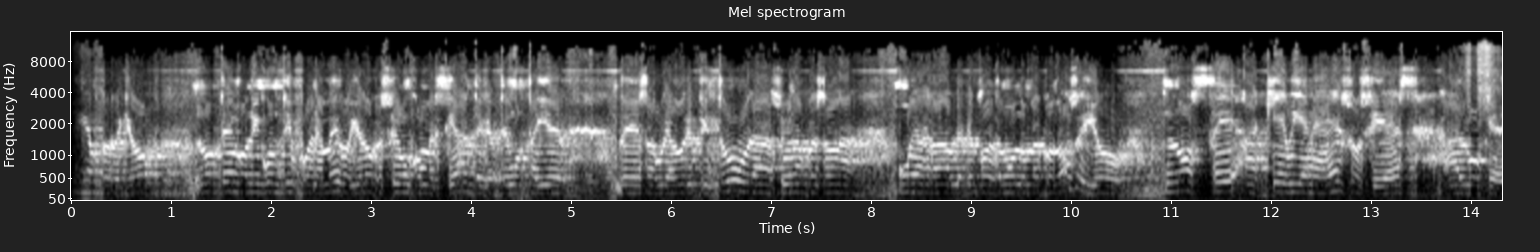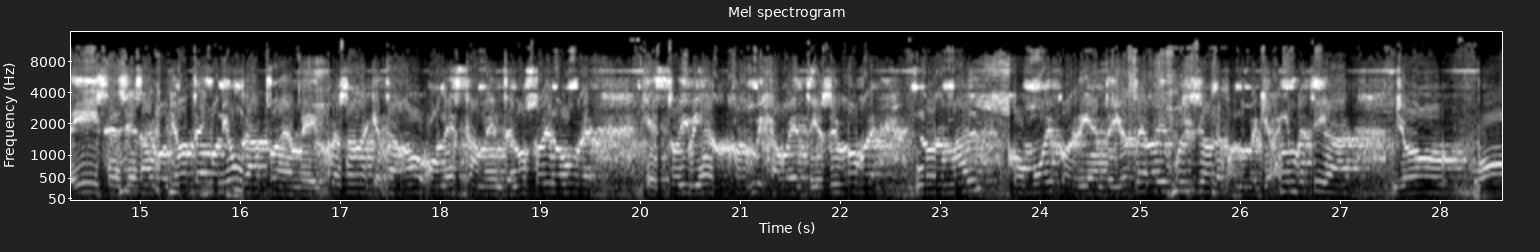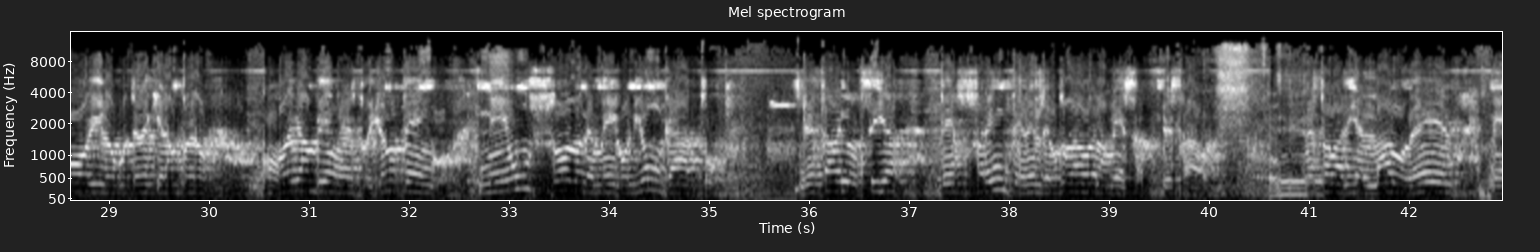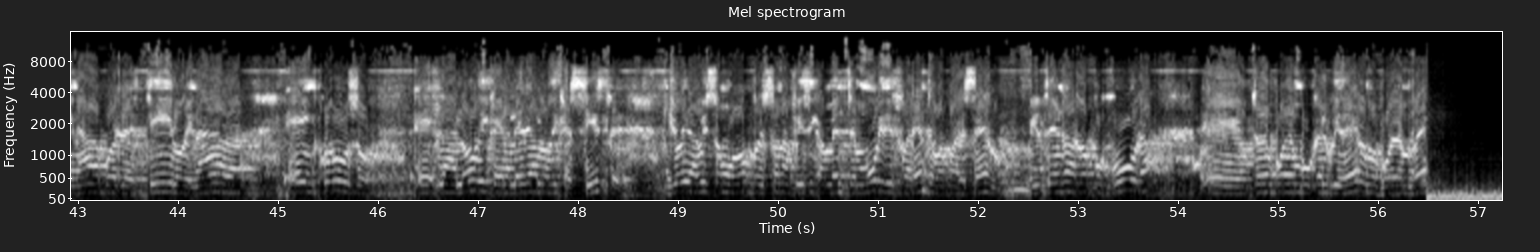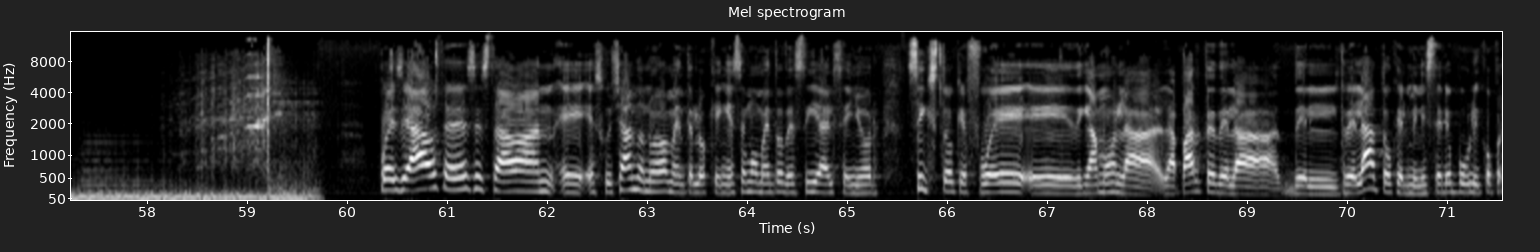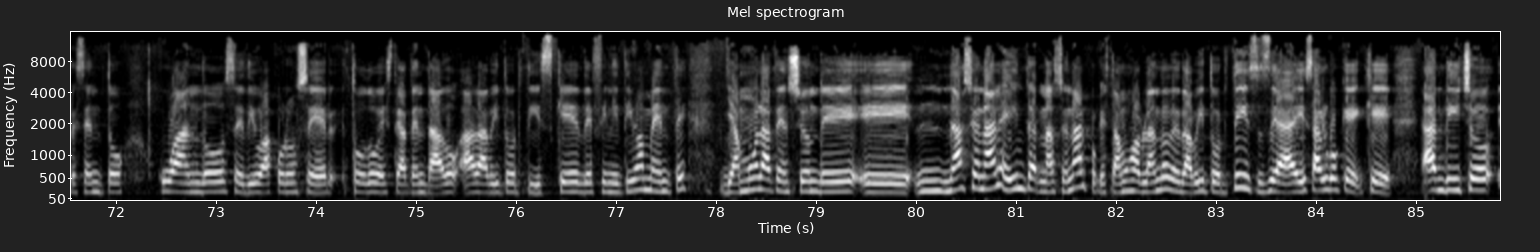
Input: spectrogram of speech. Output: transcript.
Pero yo no tengo ningún tipo de enemigo, yo lo que soy un comerciante, que tengo un taller de desarrollador y pintura, soy una persona muy agradable que todo el mundo me conoce yo no sé a qué viene eso, si es algo que dicen, si es algo, yo no tengo ni un gato de enemigo, persona que trabajo honestamente, no soy un hombre que estoy bien económicamente, yo soy un hombre normal, común y corriente, yo estoy a la disposición de cuando me quieran investigar, yo voy lo que ustedes quieran, pero oigan bien esto, yo no tengo ni un solo enemigo, ni un gato. Yo estaba en la silla de frente de él, del otro lado de la mesa. Yo estaba. No estaba ni al lado de él, ni nada por el estilo, ni nada. E incluso eh, la lógica y la ley de la lógica existe. Yo y David somos dos personas físicamente muy diferentes para parecernos. Yo tengo una ropa oscura, eh, ustedes pueden buscar el video, me pueden ver. Pues ya ustedes estaban eh, escuchando nuevamente lo que en ese momento decía el señor Sixto, que fue, eh, digamos, la, parte de la, del relato que el Ministerio Público presentó cuando se dio a conocer todo este atentado a David Ortiz, que definitivamente llamó la atención de eh, nacional e internacional, porque estamos hablando de David Ortiz, o sea, es algo que, que han dicho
